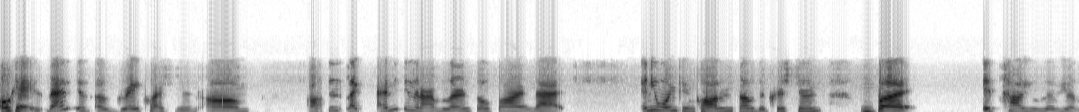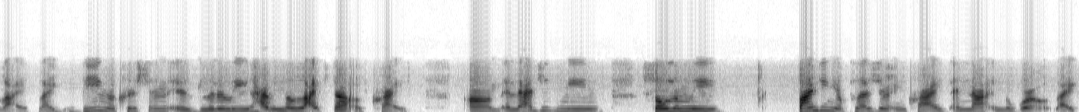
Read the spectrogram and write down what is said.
Okay, that is a great question. Um, often, like anything that I've learned so far, that anyone can call themselves a Christian, but it's how you live your life. Like being a Christian is literally having the lifestyle of Christ, um, and that just means solemnly finding your pleasure in Christ and not in the world. Like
